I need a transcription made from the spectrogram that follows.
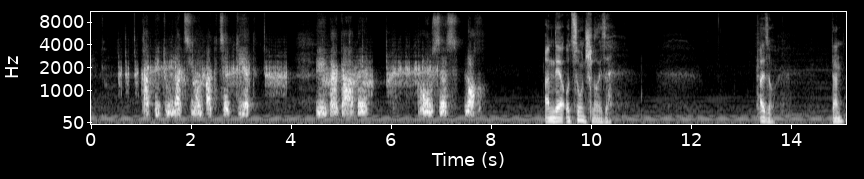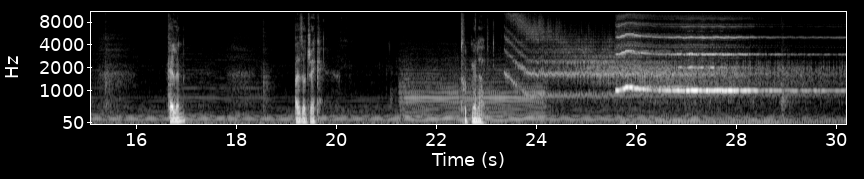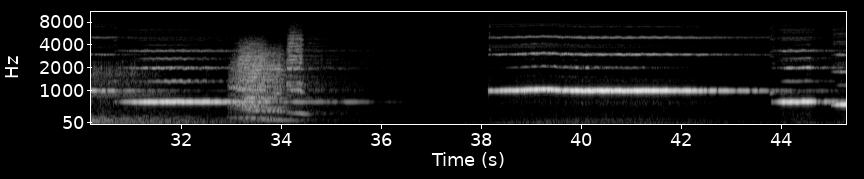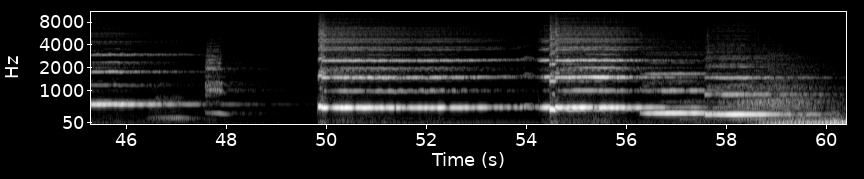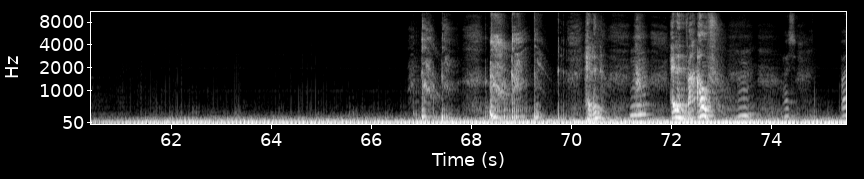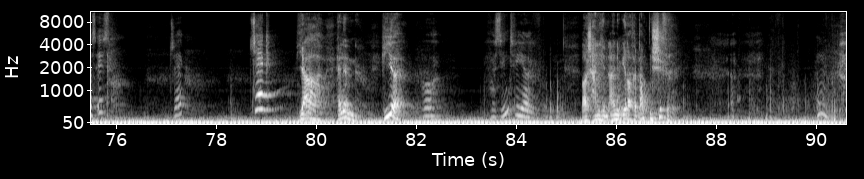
Kapitulation akzeptiert. Übergabe. Großes Loch. An der Ozonschleuse. Also. Dann. Helen. Also Jack. Tut mir leid. Auf! Was. Was ist? Jack? Jack! Ja, Helen. Hier. Wo. Wo sind wir? Wahrscheinlich in einem ihrer verdammten Schiffe.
